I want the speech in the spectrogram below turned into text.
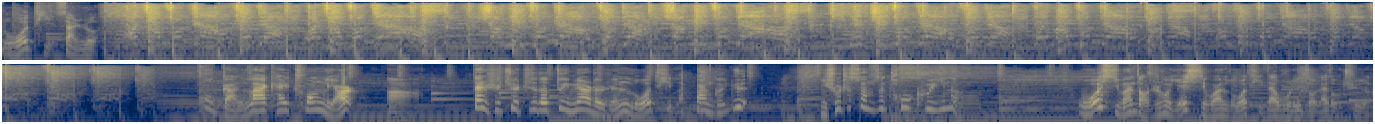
裸体散热。敢拉开窗帘儿啊，但是却知道对面的人裸体了半个月，你说这算不算偷窥呢？我洗完澡之后也喜欢裸体在屋里走来走去的，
